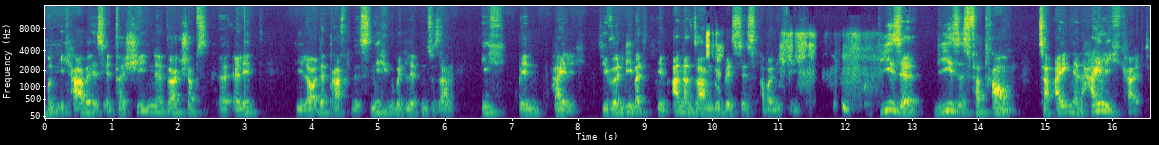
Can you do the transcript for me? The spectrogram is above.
Und ich habe es in verschiedenen Workshops äh, erlebt, die Leute brachten es nicht über die Lippen zu sagen, ich bin heilig. Sie würden lieber dem anderen sagen, du bist es, aber nicht ich. Diese, dieses Vertrauen zur eigenen Heiligkeit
